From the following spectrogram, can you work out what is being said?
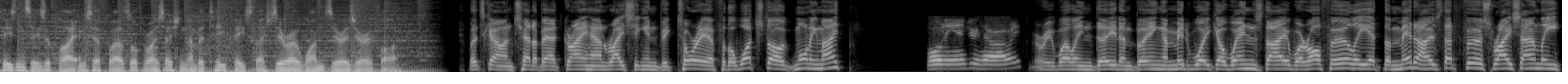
T's and C's apply. New South Wales authorisation number TP slash 01005. Let's go and chat about greyhound racing in Victoria for the Watchdog. Morning, mate. Morning, Andrew. How are we? Very well indeed. And being a midweeker Wednesday, we're off early at the Meadows. That first race only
